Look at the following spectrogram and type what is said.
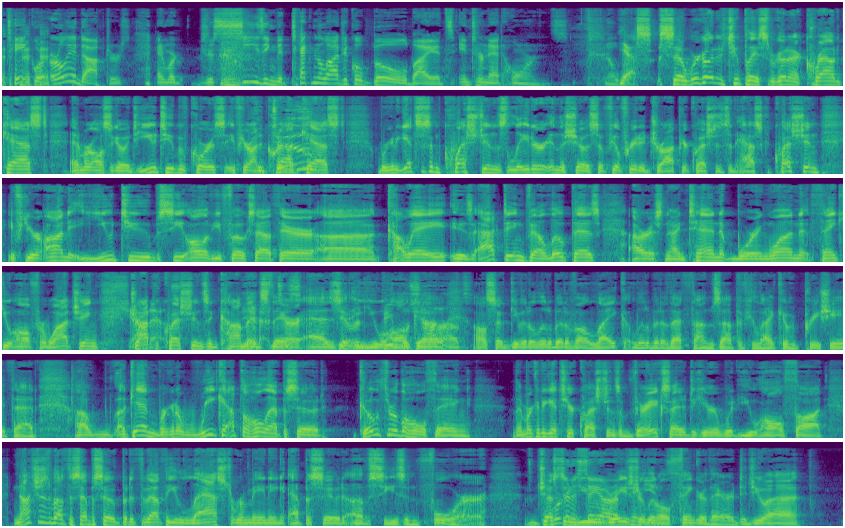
take. We're early adopters, and we're just seizing the technological bull by its internet horns. Yes. So we're going to two places. We're going to Crowdcast, and we're also going to YouTube, of course. If you're on Crowdcast, we're going to get to some questions later in the show. So feel free to drop your questions and ask a question. If you're on YouTube, see all of you folks out there. Uh, Kawe is acting. Val Lopez, RS910, Boring One. Thank you all for watching. Drop your questions and comments Yeah, there as you all go. shout-outs. Also, give it a little bit of a like, a little bit of that thumbs up if you like. I would appreciate that. Uh, again, we're going to recap the whole episode, go through the whole thing. Then we're going to get to your questions. I'm very excited to hear what you all thought, not just about this episode, but about the last remaining episode of season four. Justin, you our raised your little finger there. Did you? Uh,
